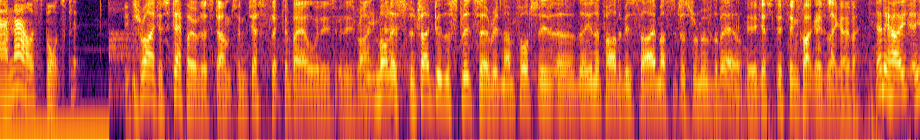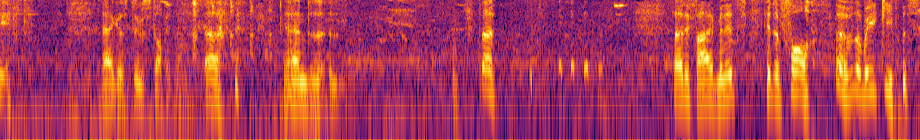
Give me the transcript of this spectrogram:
And now a sports clip. He tried to step over the stumps and just flicked a bail with his with his right. More hand. less tried to do the splits over it, and unfortunately, uh, the inner part of his thigh must have just removed the bail. He just just didn't quite get his leg over. Anyhow, he, he, Agnes, do stop it. Uh, and uh, thir- 35 minutes, hit a four over the wicketkeepers.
